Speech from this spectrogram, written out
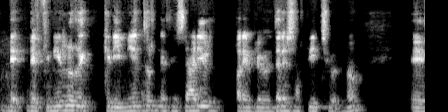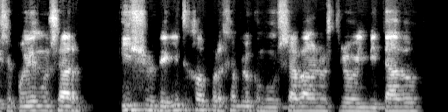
de, definir los requerimientos necesarios para implementar esa feature, ¿no? Eh, se pueden usar issues de GitHub, por ejemplo, como usaba nuestro invitado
